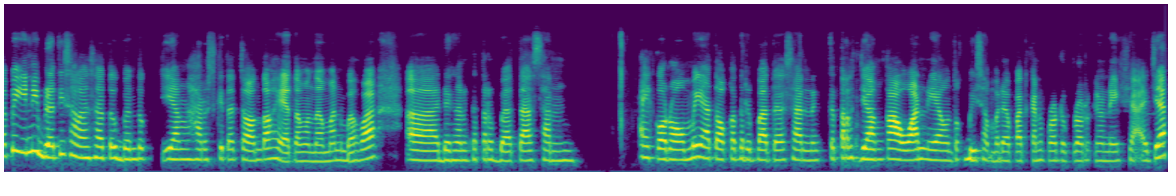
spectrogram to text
Tapi ini berarti salah satu bentuk yang harus kita contoh ya teman-teman bahwa uh, dengan keterbatasan ekonomi atau keterbatasan keterjangkauan ya untuk bisa mendapatkan produk-produk Indonesia aja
